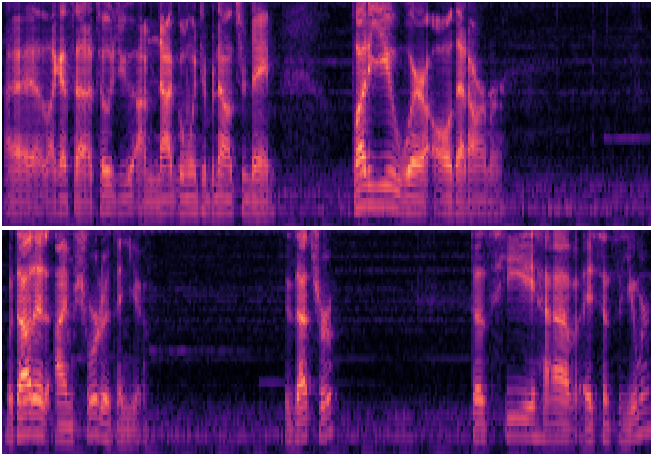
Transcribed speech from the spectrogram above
I, like I said, I told you I'm not going to pronounce your name. Why do you wear all that armor? Without it, I'm shorter than you. Is that true? Does he have a sense of humor?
